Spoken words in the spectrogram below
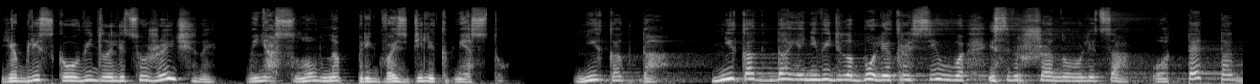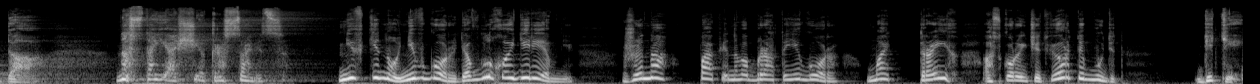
я близко увидела лицо женщины, меня словно пригвоздили к месту. Никогда, никогда я не видела более красивого и совершенного лица. Вот это да! Настоящая красавица! Не в кино, не в городе, а в глухой деревне. Жена папиного брата Егора, мать троих, а скоро и четвертый будет, детей.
